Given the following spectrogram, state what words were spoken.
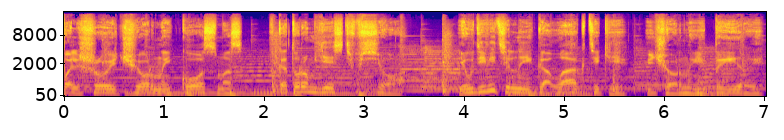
Большой черный космос, в котором есть все. И удивительные галактики, и черные дыры,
